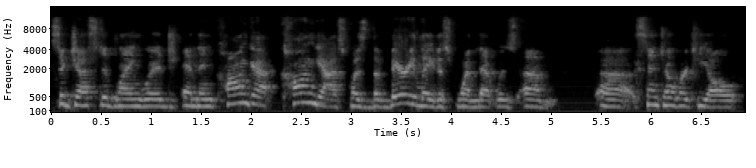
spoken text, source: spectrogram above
suggested language, and then Conga- Congas was the very latest one that was um, uh, sent over to y'all.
